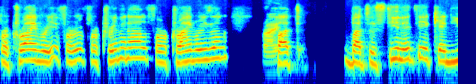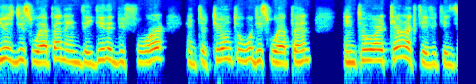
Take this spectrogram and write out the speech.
for crime for for criminal for crime reason, right. but but still they can use this weapon and they did it before and to turn to this weapon into a terror activities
